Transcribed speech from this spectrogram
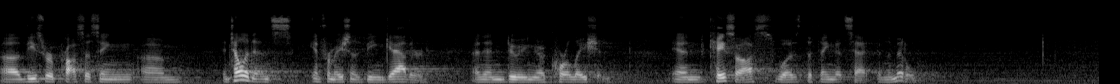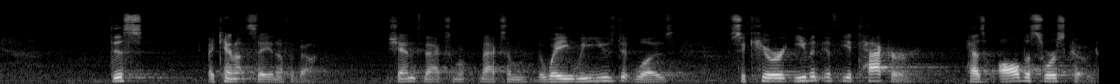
Uh, these were processing um, intelligence information that's being gathered and then doing a correlation. And KSOS was the thing that sat in the middle. This I cannot say enough about. Shannon's maxim, maxim the way we used it was secure even if the attacker has all the source code.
